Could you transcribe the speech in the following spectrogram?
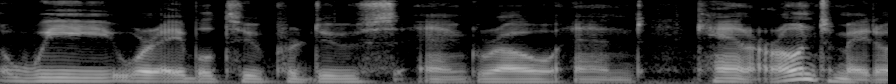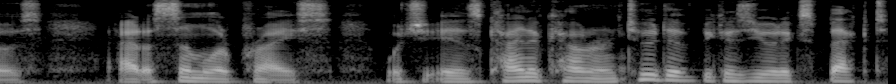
we were able to produce and grow and can our own tomatoes at a similar price, which is kind of counterintuitive because you would expect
